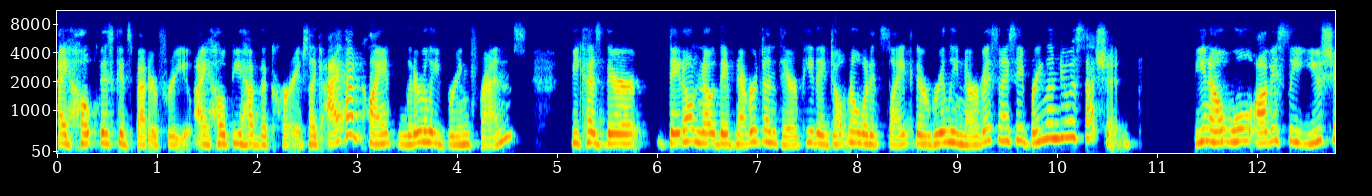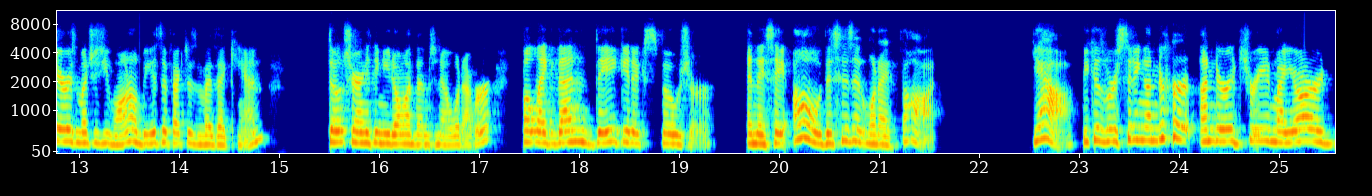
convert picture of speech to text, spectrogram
i hope this gets better for you i hope you have the courage like i've had clients literally bring friends because they're they don't know they've never done therapy they don't know what it's like they're really nervous and i say bring them to a session you know, well, obviously you share as much as you want. I'll be as effective as I can. Don't share anything you don't want them to know, whatever. But like then they get exposure and they say, oh, this isn't what I thought. Yeah, because we're sitting under under a tree in my yard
